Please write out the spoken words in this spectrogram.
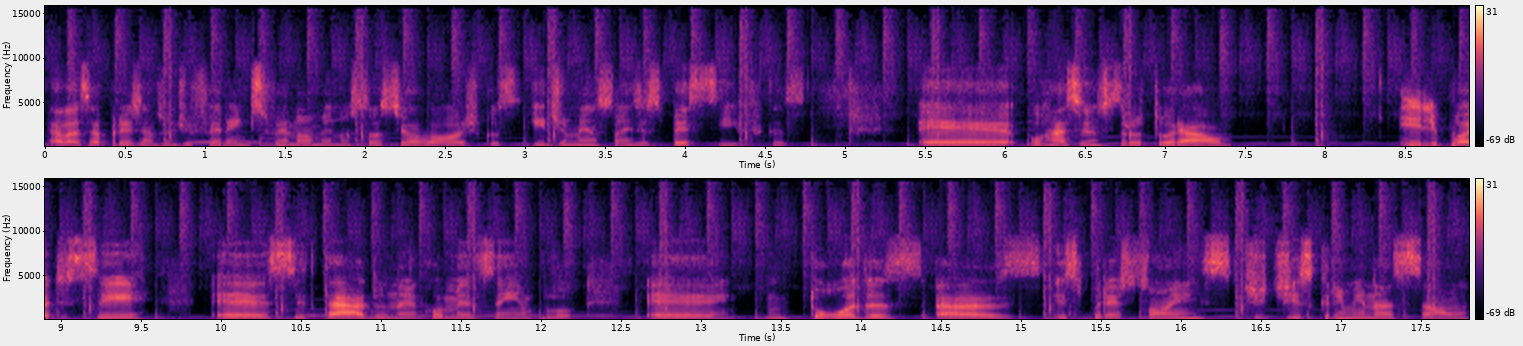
elas apresentam diferentes fenômenos sociológicos e dimensões específicas. É, o racismo estrutural ele pode ser é, citado né, como exemplo é, em todas as expressões de discriminação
